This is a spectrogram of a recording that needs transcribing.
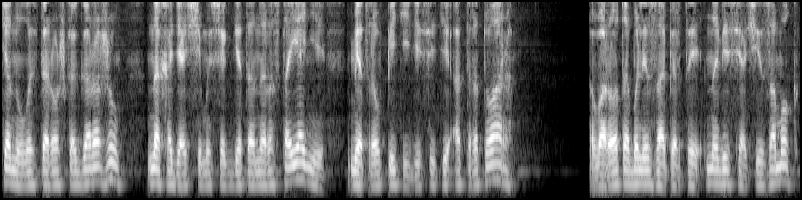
тянулась дорожка к гаражу, находящемуся где-то на расстоянии метров пятидесяти от тротуара. Ворота были заперты на висячий замок.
